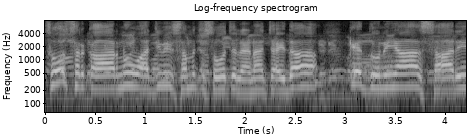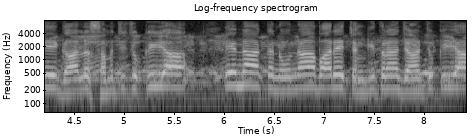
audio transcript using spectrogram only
ਸੋ ਸਰਕਾਰ ਨੂੰ ਅੱਜ ਵੀ ਸਮਝ ਸੋਚ ਲੈਣਾ ਚਾਹੀਦਾ ਕਿ ਦੁਨੀਆ ਸਾਰੀ ਗੱਲ ਸਮਝ ਚੁੱਕੀ ਆ, ਇਹਨਾਂ ਕਾਨੂੰਨਾਂ ਬਾਰੇ ਚੰਗੀ ਤਰ੍ਹਾਂ ਜਾਣ ਚੁੱਕੀ ਆ।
